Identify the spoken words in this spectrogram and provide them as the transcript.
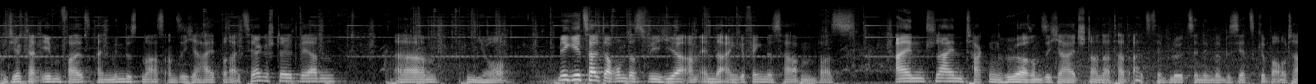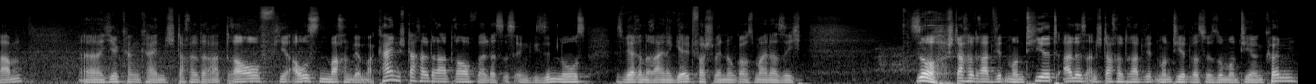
Und hier kann ebenfalls ein Mindestmaß an Sicherheit bereits hergestellt werden. Ähm, ja. Mir geht es halt darum, dass wir hier am Ende ein Gefängnis haben, was einen kleinen Tacken höheren Sicherheitsstandard hat als der Blödsinn, den wir bis jetzt gebaut haben. Äh, hier kann kein Stacheldraht drauf. Hier außen machen wir mal keinen Stacheldraht drauf, weil das ist irgendwie sinnlos. Es wäre eine reine Geldverschwendung aus meiner Sicht. So, Stacheldraht wird montiert. Alles an Stacheldraht wird montiert, was wir so montieren können.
